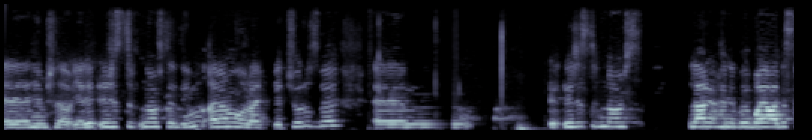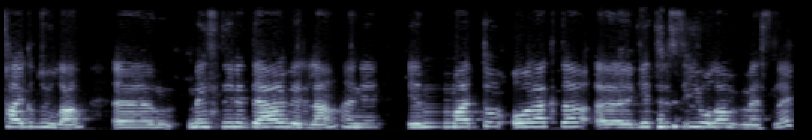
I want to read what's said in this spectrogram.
e, hemşire, yani registered nurse dediğimiz RN olarak geçiyoruz ve e, registered nurse'ler hani böyle bayağı bir saygı duyulan, e, mesleğine değer verilen, hani e, maddi olarak da e, getirisi iyi olan bir meslek.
